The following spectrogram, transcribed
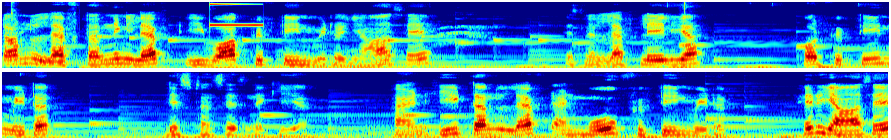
Turn left turning left he walk 15 metre यहाँ से इसने लेफ़्ट ले लिया और 15 मीटर डिस्टेंस इसने किया। And he turn left and move 15 metre फिर यहाँ से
